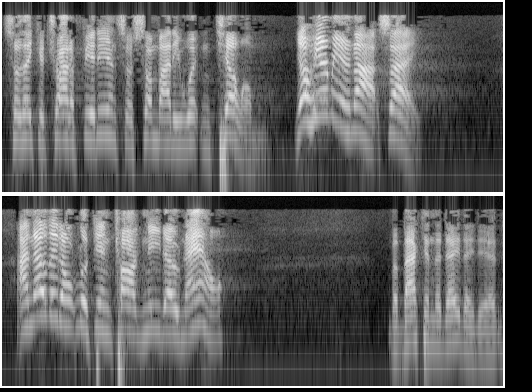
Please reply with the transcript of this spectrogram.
So they could try to fit in so somebody wouldn't kill them. Y'all hear me or not? Say. I know they don't look incognito now. But back in the day they did.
